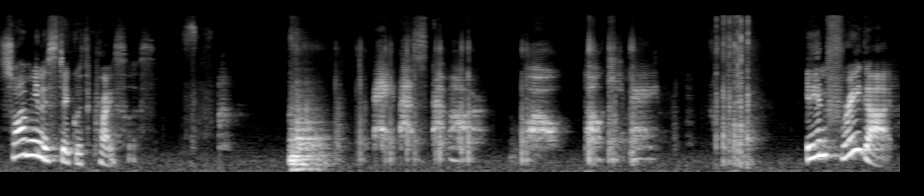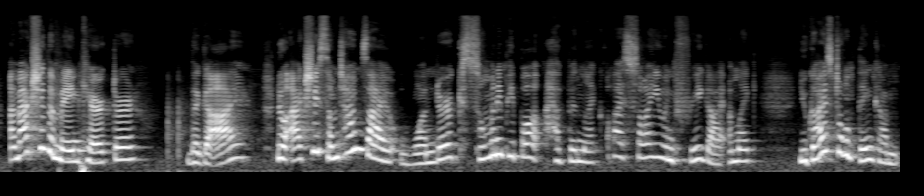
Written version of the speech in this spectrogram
So I'm gonna stick with priceless. ASMR. Whoa, Pokimane. In Free Guy, I'm actually the main character, the guy. No, actually, sometimes I wonder, because so many people have been like, oh, I saw you in Free Guy. I'm like, you guys don't think I'm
